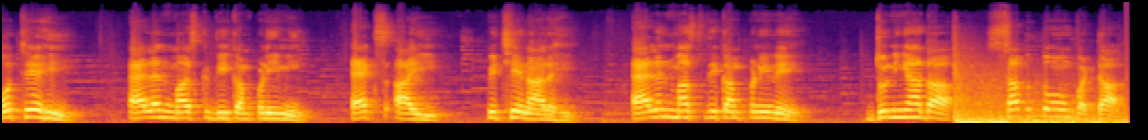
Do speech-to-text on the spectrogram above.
ਉੱਥੇ ਹੀ ਐਲਨ ਮਸਕ ਦੀ ਕੰਪਨੀ ਵੀ XI ਪਿੱਛੇ ਨਾ ਰਹੀ। ਐਲਨ ਮਸਕ ਦੀ ਕੰਪਨੀ ਨੇ ਦੁਨੀਆ ਦਾ ਸਭ ਤੋਂ ਵੱਡਾ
